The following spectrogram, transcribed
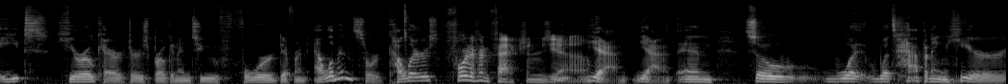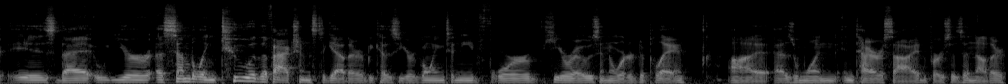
eight hero characters broken into four different elements or colors. Four different factions, yeah. Yeah, yeah. And so what what's happening here is that you're assembling two of the factions together because you're going to need four heroes in order to play uh, as one entire side versus another.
